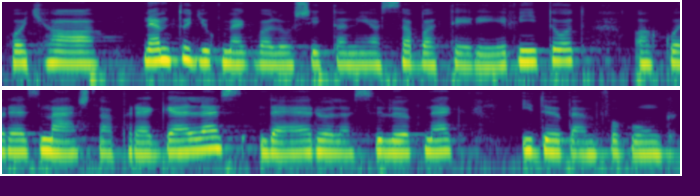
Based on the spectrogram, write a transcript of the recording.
hogyha nem tudjuk megvalósítani a szabadtéri évnyitót, akkor ez másnap reggel lesz, de erről a szülőknek időben fogunk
